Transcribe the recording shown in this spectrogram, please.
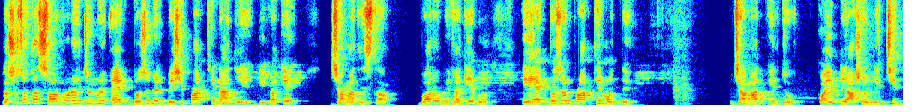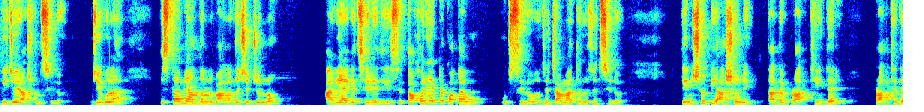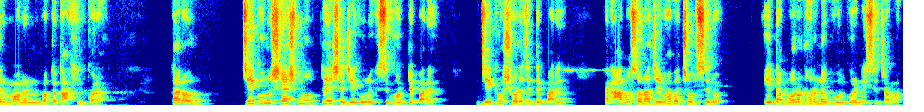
দর্শকতা সরবরাহের জন্য এক ডজনের বেশি প্রার্থী না দিয়ে বিপাকে জামাত ইসলাম, বড় বিপাকে। এবং এই এক ডজন প্রার্থীর মধ্যে জামাত কিন্তু কয়েকটি আসন নিশ্চিত বিজয়ের আসন ছিল, যেগুলা ইসলামী আন্দোলন বাংলাদেশের জন্য আগে আগে ছেড়ে দিয়েছে। তখনই একটা কথা উঠছিল যে জামাতের উচিত ছিল তিনশোটি আসনে তাদের প্রার্থীদের প্রার্থীদের মনোনয়নপত্র দাখিল করা। কারণ যে কোনো শেষ মুহূর্তে এসে যে কোনো কিছু ঘটতে পারে, যে কেউ সরে যেতে পারে। কারণ আলোচনা যেভাবে চলছিল, এটা বড় ধরনের ভুল করে নিয়েছে জামাত।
